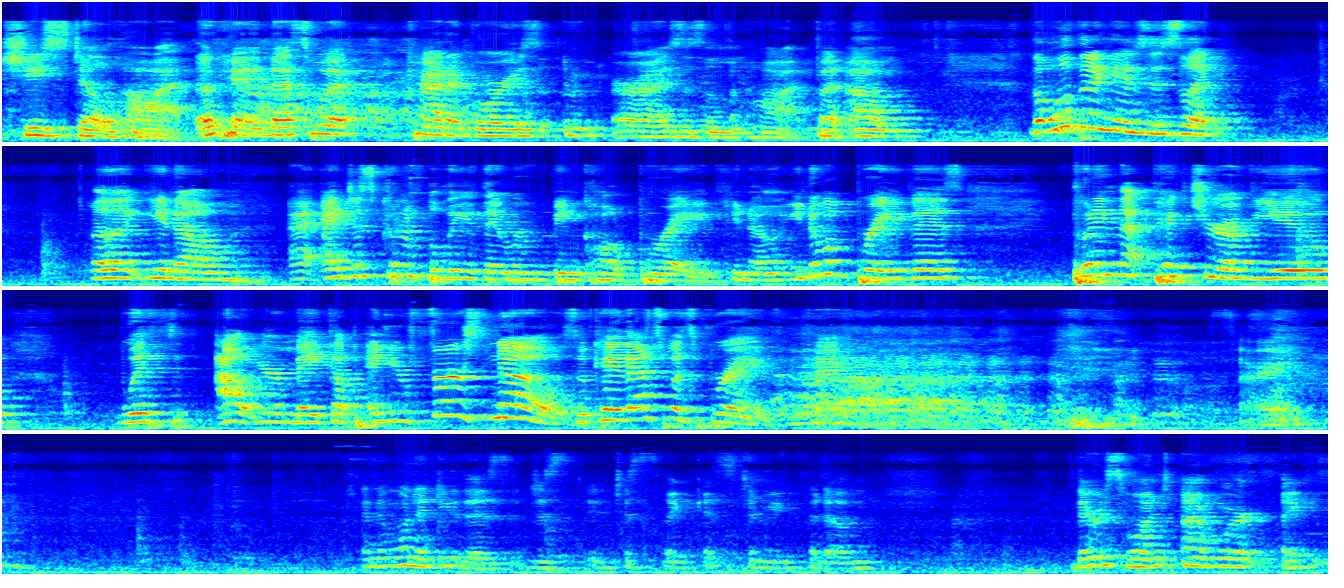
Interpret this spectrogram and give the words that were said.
she's still hot. Okay, that's what categorizes them in hot. But um, the whole thing is, is like, like you know, I, I just couldn't believe they were being called brave. You know, you know what brave is? Putting that picture of you without your makeup and your first nose. Okay, that's what's brave. Okay. Sorry. I didn't want to do this. It just, it just like gets to me. But um there was one time where like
